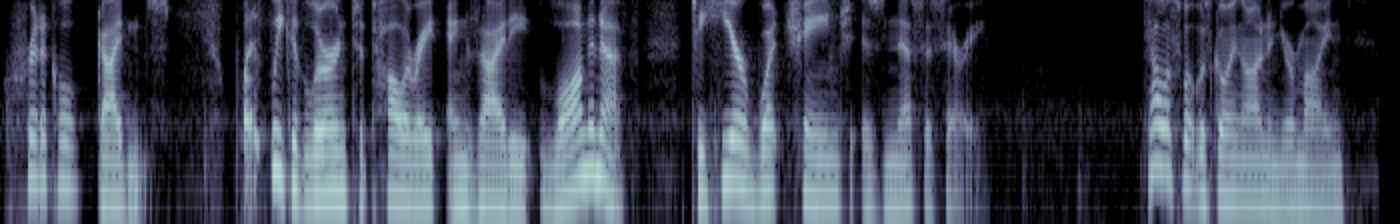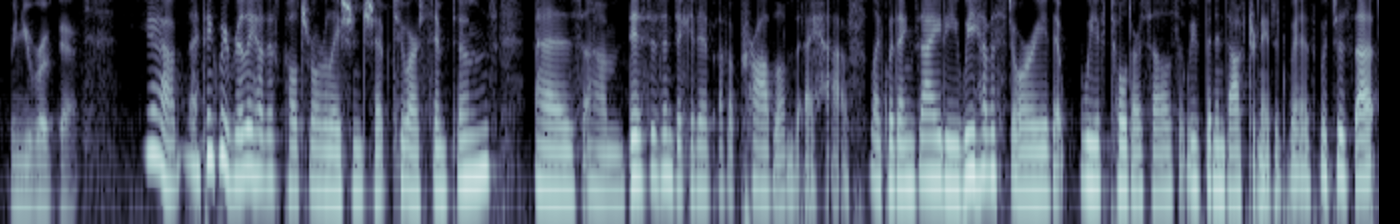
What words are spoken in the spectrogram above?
critical guidance. What if we could learn to tolerate anxiety long enough to hear what change is necessary? Tell us what was going on in your mind when you wrote that. Yeah, I think we really have this cultural relationship to our symptoms as um, this is indicative of a problem that I have. Like with anxiety, we have a story that we've told ourselves that we've been indoctrinated with, which is that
